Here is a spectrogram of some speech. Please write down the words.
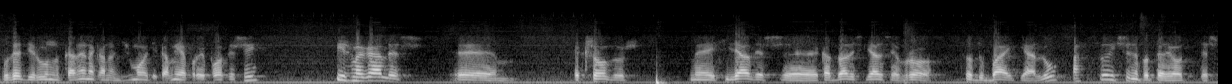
που δεν τηρούν κανένα κανονισμό και καμία προϋπόθεση. Τις μεγάλες ε, εξόδους με χιλιάδες, ε, εκατοντάδες χιλιάδες ευρώ στο Ντουμπάι και αλλού. Αυτό είναι προτεραιότητες.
